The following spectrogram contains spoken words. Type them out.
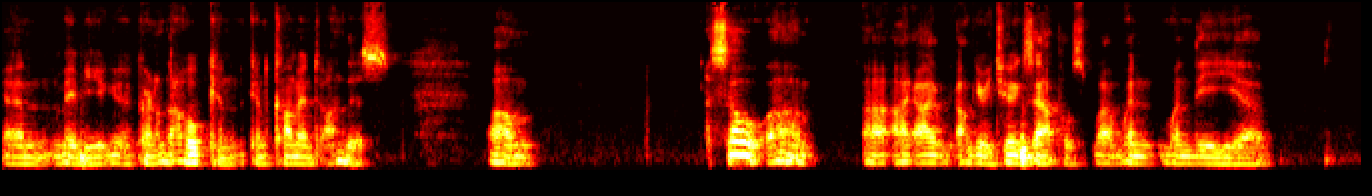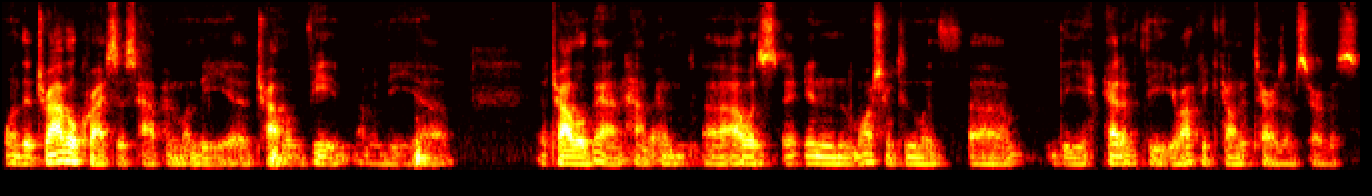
and maybe uh, Colonel Dahouk can, can comment on this. Um, so um, I, will give you two examples. When when the uh, when the travel crisis happened, when the uh, travel I mean the, the travel ban happened, I was in Washington with the head of the Iraqi counterterrorism service,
